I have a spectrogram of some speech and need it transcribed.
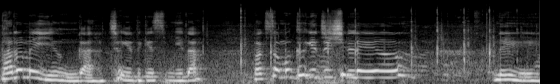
바람의 영가 청해 듣겠습니다. 박수 한번 크게 주실래요? 네.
